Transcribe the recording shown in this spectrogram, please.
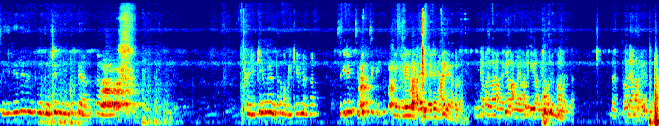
സീരിയൽ കണ്ട് മനുഷ്യൻ നമുക്ക് പ്രാന്താവും കഴിക്കാൻ വേണ്ട കുടിക്കാൻ വേണ്ട. സിഗരറ്റ് ഞാൻ പറയുന്നത്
